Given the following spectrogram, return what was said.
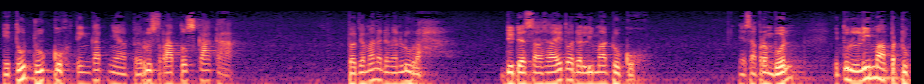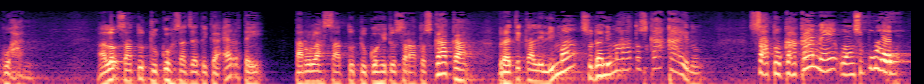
Itu dukuh tingkatnya. Baru 100 kakak. Bagaimana dengan lurah? Di desa saya itu ada lima dukuh. Desa Perembun itu lima pedukuhan. Kalau satu dukuh saja tiga RT, taruhlah satu dukuh itu 100 kakak, Berarti kali lima sudah lima ratus kakak itu. Satu kakane uang sepuluh.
